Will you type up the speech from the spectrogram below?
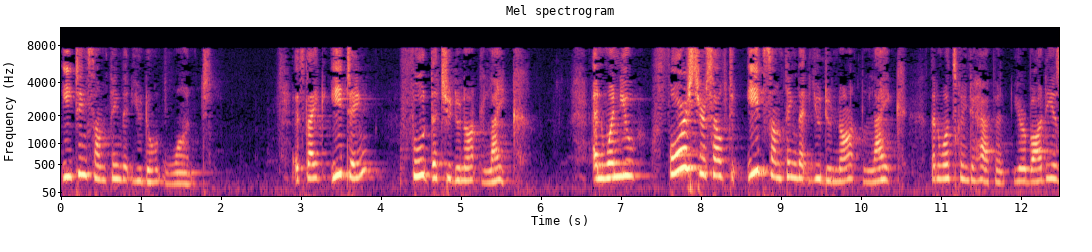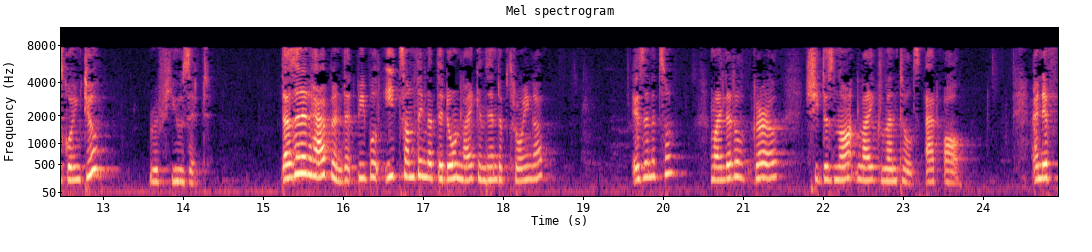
eating something that you don't want. It's like eating food that you do not like. And when you force yourself to eat something that you do not like, then what's going to happen? Your body is going to refuse it. Doesn't it happen that people eat something that they don't like and they end up throwing up? Isn't it so? My little girl, she does not like lentils at all. And if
